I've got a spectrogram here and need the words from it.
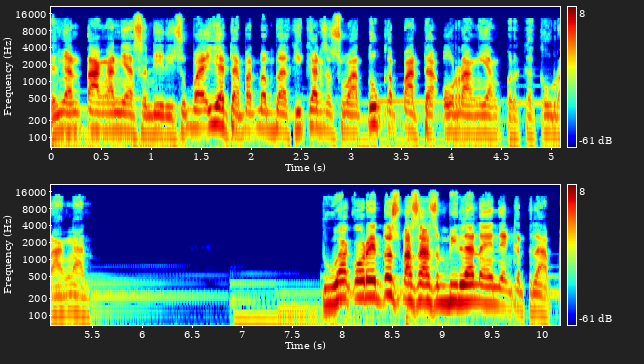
dengan tangannya sendiri supaya ia dapat membagikan sesuatu kepada orang yang berkekurangan. 2 Korintus pasal 9 ayat yang ke-8.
